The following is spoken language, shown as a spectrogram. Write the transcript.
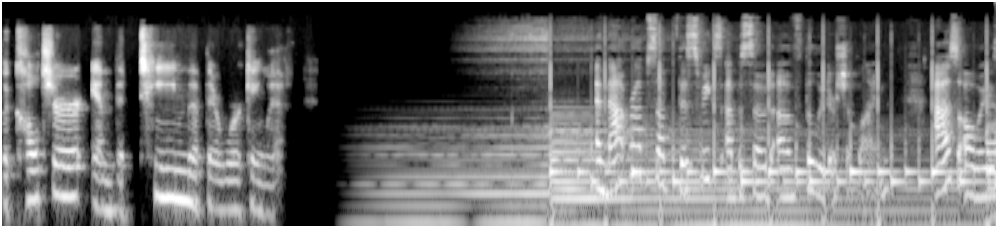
the culture and the team that they're working with. And that wraps up this week's episode of The Leadership Line. As always,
